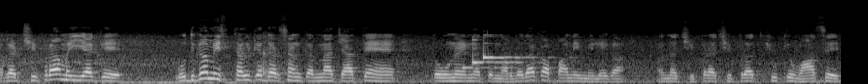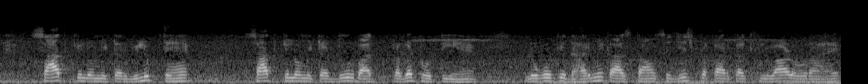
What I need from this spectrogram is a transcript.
अगर छिपरा मैया के उद्गम स्थल के दर्शन करना चाहते हैं तो उन्हें न तो नर्मदा का पानी मिलेगा और न छिपरा। छिपरा चूँकि वहाँ से सात किलोमीटर विलुप्त हैं, सात किलोमीटर दूर बात प्रकट होती हैं। लोगों की धार्मिक आस्थाओं से जिस प्रकार का खिलवाड़ हो रहा है,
